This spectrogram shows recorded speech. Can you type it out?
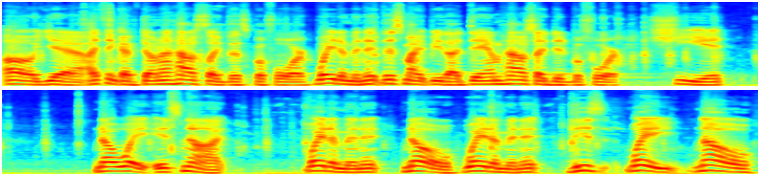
Oh, yeah. I think I've done a house like this before. Wait a minute. This might be that damn house I did before. Shit. No, wait. It's not. Wait a minute. No. Wait a minute. These... Wait. No.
